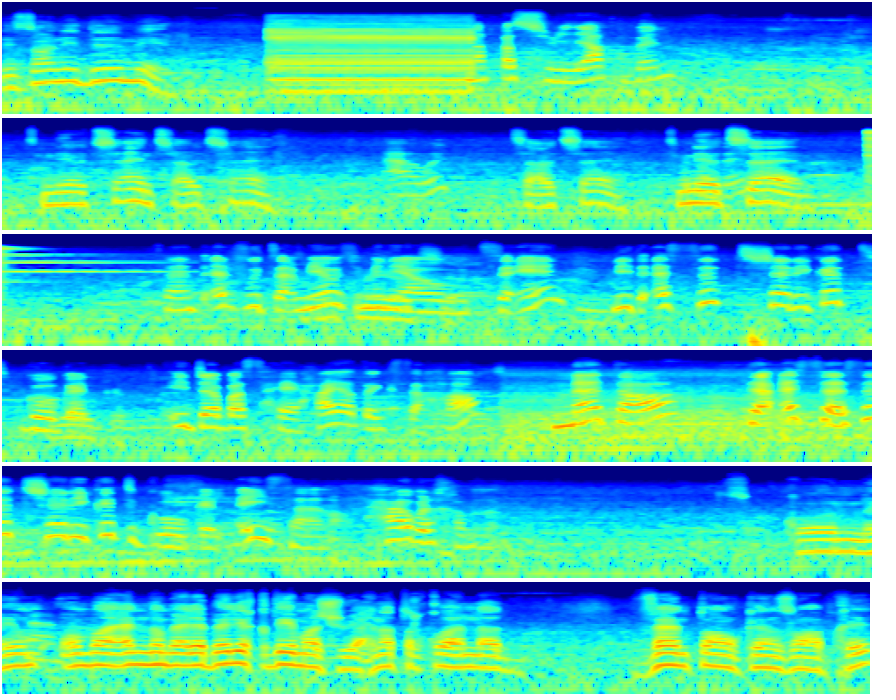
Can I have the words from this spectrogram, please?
les années 2000 نقص شوية قبل. 98 99 عاود 99 98 سنة 1998 اللي تأسست شركة جوجل. إجابة صحيحة يعطيك الصحة. متى تأسست شركة جوجل؟ أي سنة؟ حاول خمم كون هم هما عندهم على بالي قديمه شويه حنا طلقوها لنا 20 ans و 15 ans après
